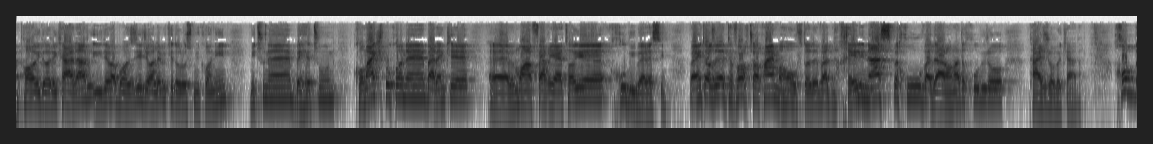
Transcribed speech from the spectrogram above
پایداری کردن رو ایده و بازی جالبی که درست می‌کنین می‌تونه بهتون کمک بکنه برای اینکه به موفقیت های خوبی برسین. و این تازه اتفاق 4 5 ماه افتاده و خیلی نصب خوب و درآمد خوبی رو تجربه کردم خب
